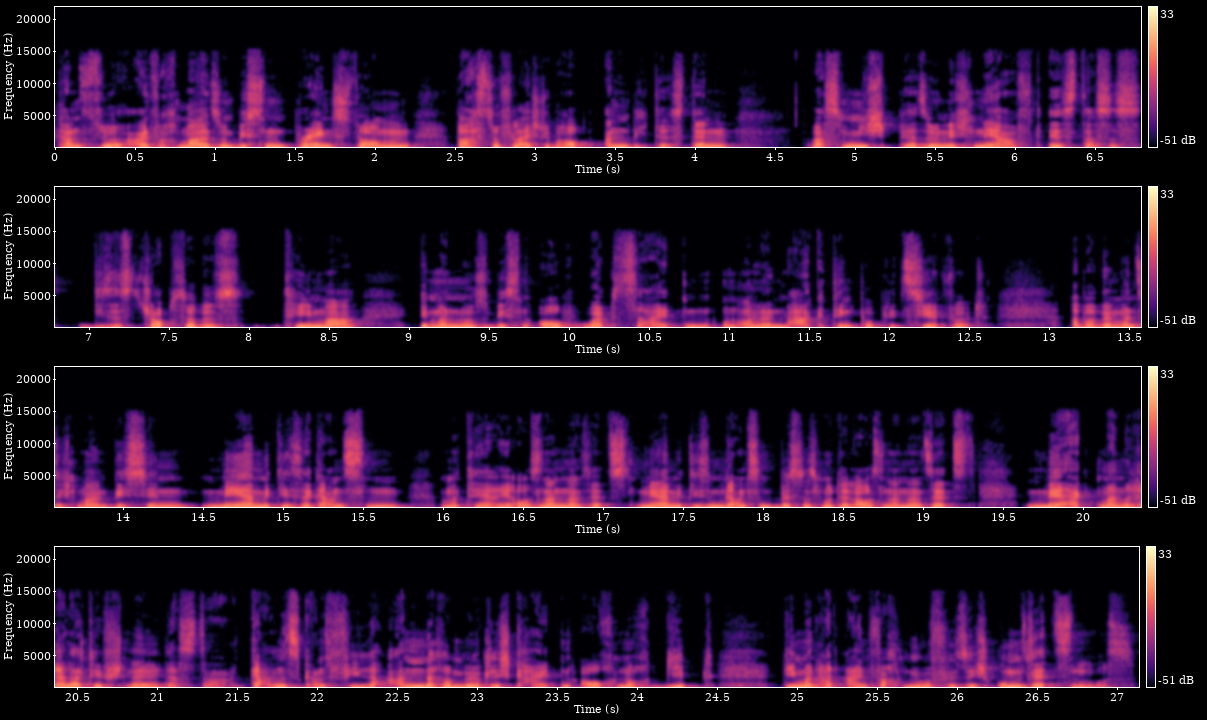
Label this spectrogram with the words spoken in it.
kannst du einfach mal so ein bisschen brainstormen, was du vielleicht überhaupt anbietest. Denn was mich persönlich nervt, ist, dass es dieses Jobservice-Thema immer nur so ein bisschen auf Webseiten und Online-Marketing publiziert wird. Aber wenn man sich mal ein bisschen mehr mit dieser ganzen Materie auseinandersetzt, mehr mit diesem ganzen Businessmodell auseinandersetzt, merkt man relativ schnell, dass da ganz, ganz viele andere Möglichkeiten auch noch gibt, die man halt einfach nur für sich umsetzen muss.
